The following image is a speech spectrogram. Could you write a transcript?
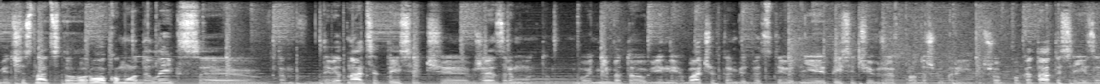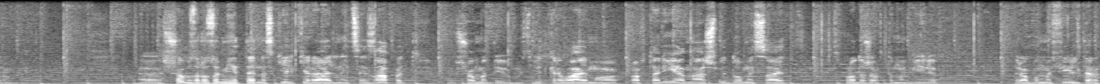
від 16-го року, Model X, е, там 19 тисяч е, вже з ремонтом. Бо нібито він їх бачив там від 21 тисячі вже в продаж в Україні, щоб покататися і заробити. Е, Щоб зрозуміти, наскільки реальний цей запит, що ми дивимося? Відкриваємо Авторія, наш відомий сайт з продажу автомобілів. Робимо фільтр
